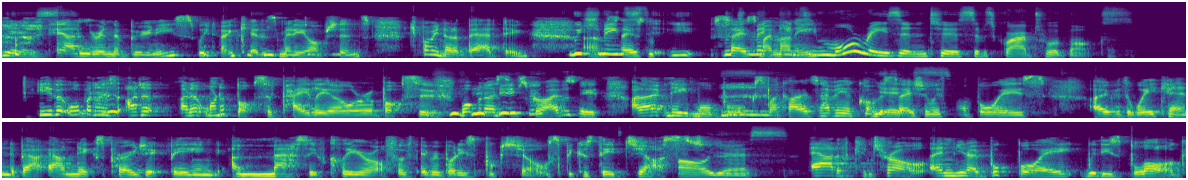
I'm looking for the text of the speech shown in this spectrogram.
Yes. down here in the boonies, we don't get as many options, which is probably not a bad thing. Which Um, means saves- you, which saves my money. gives you more reason to subscribe to a box. Yeah, but what would I, I don't I don't want a box of paleo or a box of what would I subscribe to? I don't need more books. Like I was having a conversation Yes. with my boys over the weekend about our next project being a massive clear off of everybody's bookshelves because they're just Oh yes, out of control. And you know, Book Boy with his blog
